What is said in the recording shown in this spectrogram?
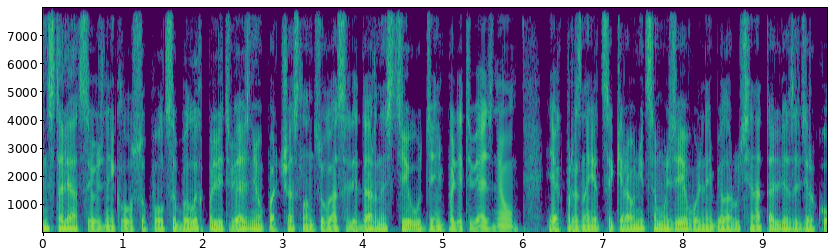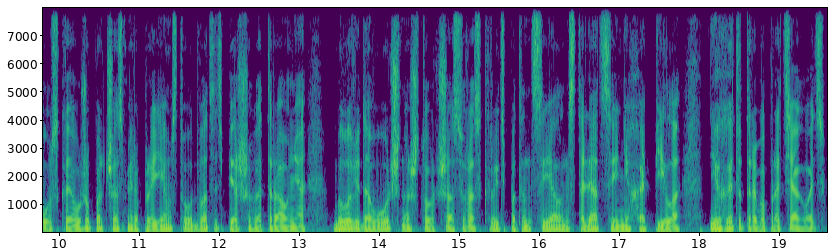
інсталяцыі ўзнікла ў суполцы былых палітвязняў падчас ланцуга салідарнасці ў дзень палітвязняў. Як прызнаецца кіраўніца музея вольнай беларусі Наталья задзіркоўская ўжо падчас мерапрыемстваў 21 траўня было відавочна, што часу раскрыць патэнцыял інсталяцыі не хапіла і гэта трэба працягваць.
